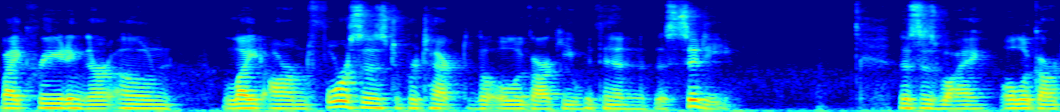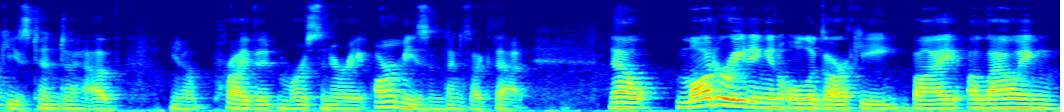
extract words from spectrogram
by creating their own light armed forces to protect the oligarchy within the city. This is why oligarchies tend to have, you know, private mercenary armies and things like that. Now, moderating an oligarchy by allowing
